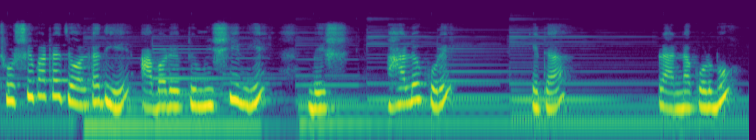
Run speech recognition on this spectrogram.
সর্ষে বাটা জলটা দিয়ে আবারও একটু মিশিয়ে নিয়ে বেশ ভালো করে এটা রান্না করব।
